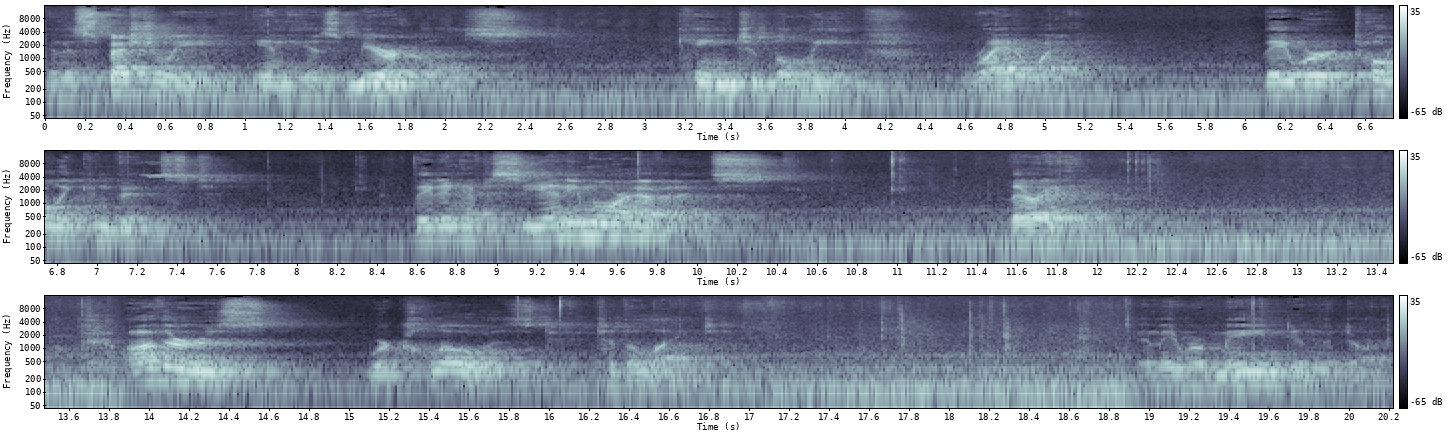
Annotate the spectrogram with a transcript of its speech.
and especially in his miracles, came to believe right away. They were totally convinced. They didn't have to see any more evidence. They're in. Others were closed to the light, and they remained in the dark.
